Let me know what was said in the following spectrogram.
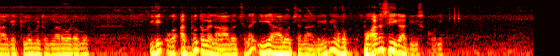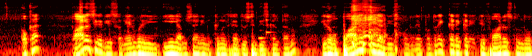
నాలుగైదు కిలోమీటర్లు నడవడము. ఇది ఒక అద్భుతమైన ఆలోచన. ఈ ఆలోచన అనేది ఒక పాలసీగా తీసుకొని ఒక పాలసీగా తీసుకుని నేను కూడా ఈ- ఈ అంశాన్ని ముఖ్యమంత్రి గారి దృష్టికి తీసుకెళ్తాను. ఇది ఒక పాలసీగా తీసుకుంటారు రేపు పొద్దున ఎక్కడెక్కడైతే ఫారెస్ట్ ఉందో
